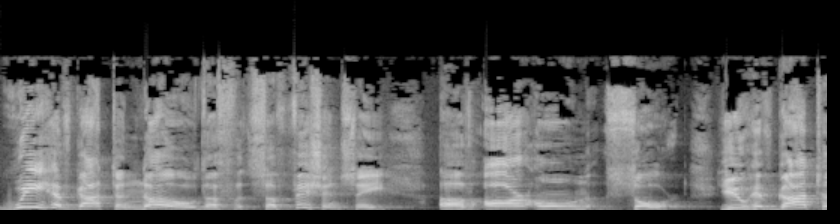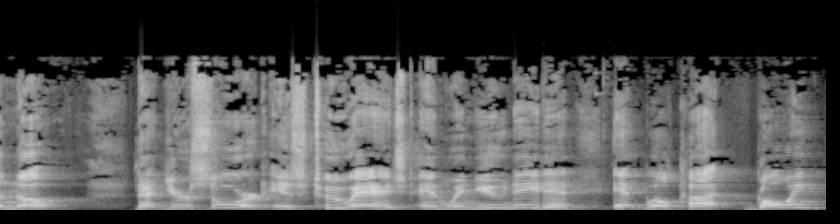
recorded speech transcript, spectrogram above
We have got to know the f- sufficiency of our own sword. You have got to know that your sword is two edged, and when you need it, it will cut going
